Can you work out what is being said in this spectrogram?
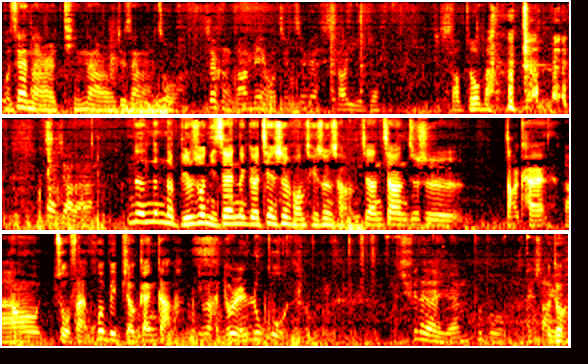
我在哪儿停哪儿，我就在哪儿做啊，这很方便。我就这个小椅子，小桌板，放下来。那那那，比如说你在那个健身房停车场，这样这样就是打开，啊然后做饭，会不会比较尴尬？因为很多人路过那种。我去的人不多，很少不多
